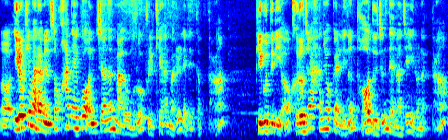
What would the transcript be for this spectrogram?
어, 이렇게 말하면서 화내고 언짢은 마음으로 불쾌한 말을 내뱉었다. 비구들이여 그러자 한역관리는 더 늦은 대낮에 일어났다.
